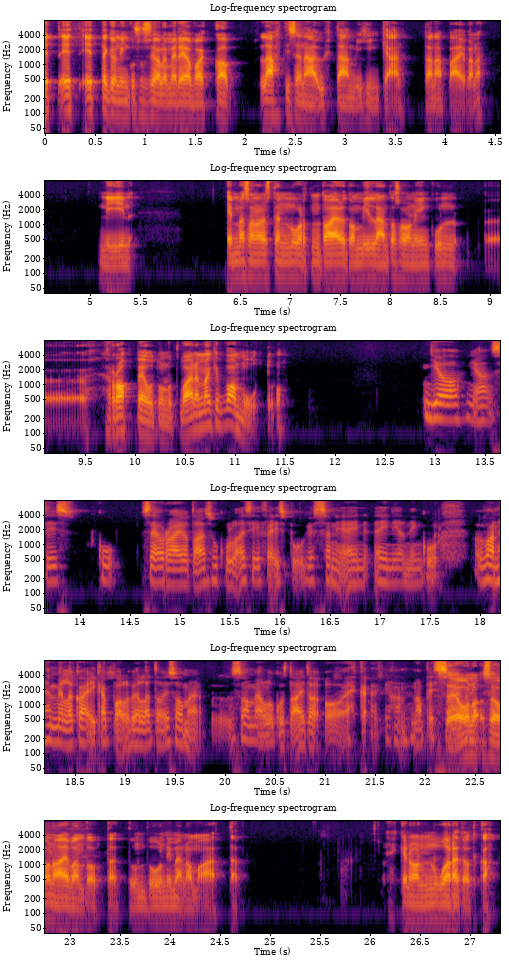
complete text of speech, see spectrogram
et, et, ettäkö niin kuin sosiaalinen media vaikka lähtisi enää yhtään mihinkään tänä päivänä, niin en mä sano, että nuorten taidot on millään tasolla niin kuin, äh, rappeutunut, vaan enemmänkin vaan muuttunut. Joo, ja siis kun seuraa jotain sukulaisia Facebookissa, niin ei, ei niillä niin kuin vanhemmillakaan ikäpolvilla toi some, somelukutaito ole ehkä ihan napissa. Se on, se on aivan totta, että tuntuu nimenomaan, että ehkä ne on nuoret, jotka,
